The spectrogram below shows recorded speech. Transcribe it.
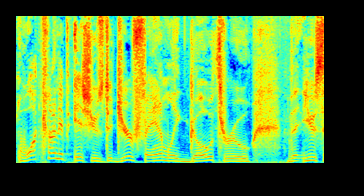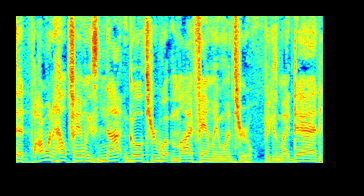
what kind of issues did your family go through that you said, I want to help families not go through what my family went through? Because my dad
